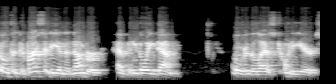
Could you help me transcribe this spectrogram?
both the diversity and the number have been going down over the last 20 years.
